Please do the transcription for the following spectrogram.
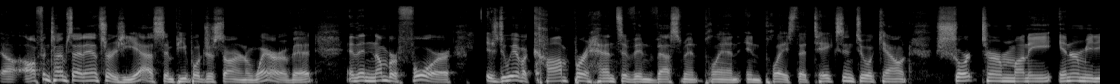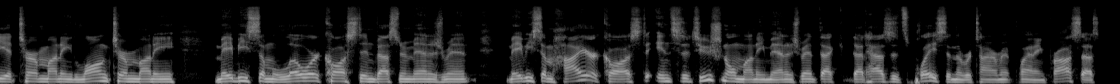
uh, oftentimes that answer is yes, and people just aren't aware of it. And then number four is do we have a comprehensive investment plan in place that takes into account short term money, intermediate term money, long term money, maybe some lower cost investment management, maybe some higher cost institutional money management that that has its place in the retirement planning process.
